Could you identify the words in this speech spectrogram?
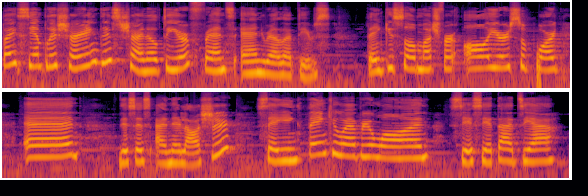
by simply sharing this channel to your friends and relatives. Thank you so much for all your support and this is Anni Laoshi saying thank you everyone. 谢谢大家。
